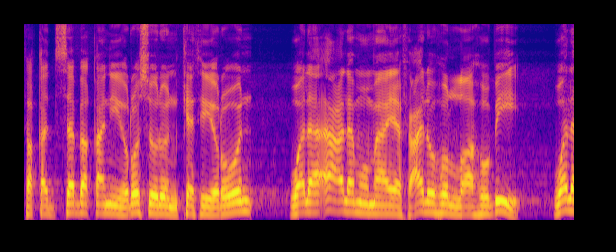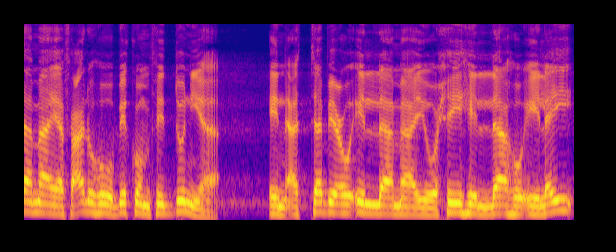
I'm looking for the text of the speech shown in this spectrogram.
فقد سبقني رسل كثيرون ولا أعلم ما يفعله الله بي ولا ما يفعله بكم في الدنيا. إن أتبع إلا ما يوحيه الله إلي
